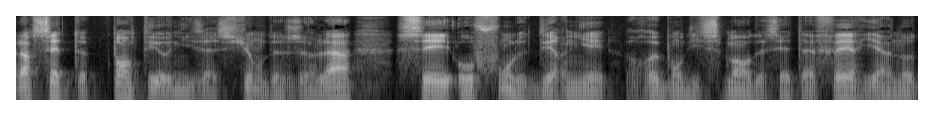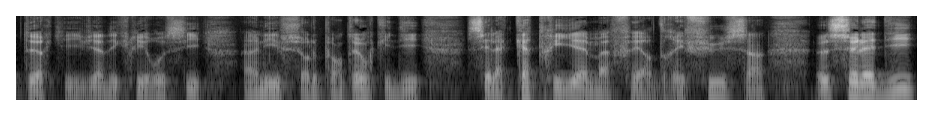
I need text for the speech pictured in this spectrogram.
Alors, cette panthéonisation de Zola, c'est au fond le dernier rebondissement de cette affaire. Il y a un auteur qui vient d'écrire aussi un livre sur le Panthéon qui dit c'est la quatrième affaire Dreyfus. Hein. Euh, cela dit,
